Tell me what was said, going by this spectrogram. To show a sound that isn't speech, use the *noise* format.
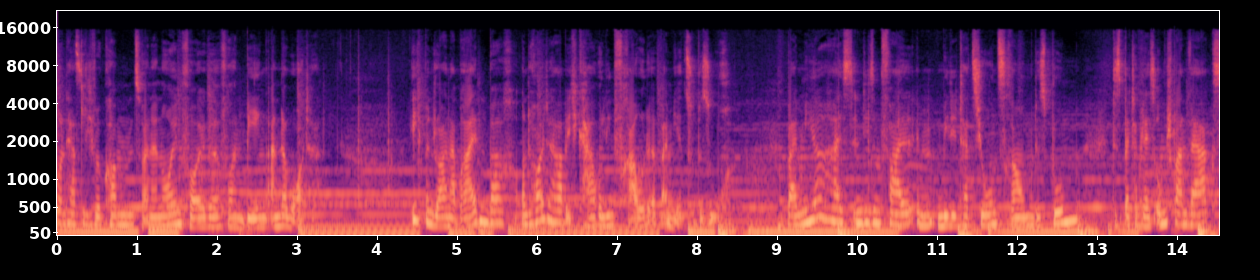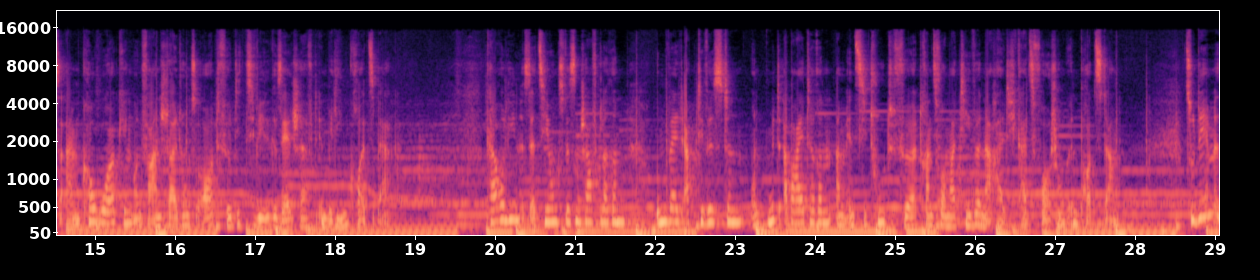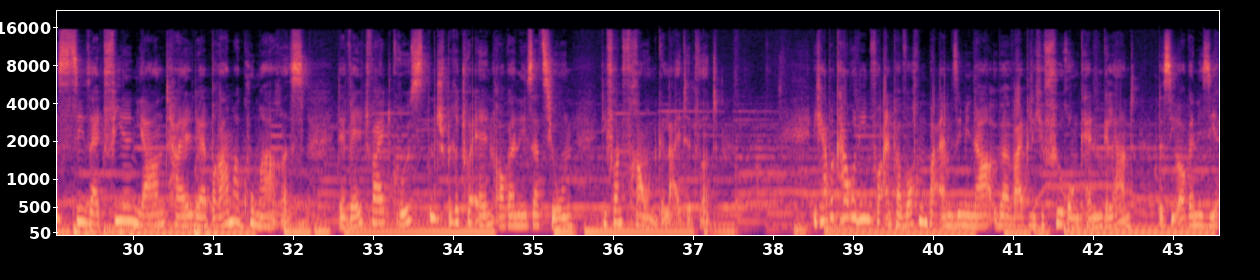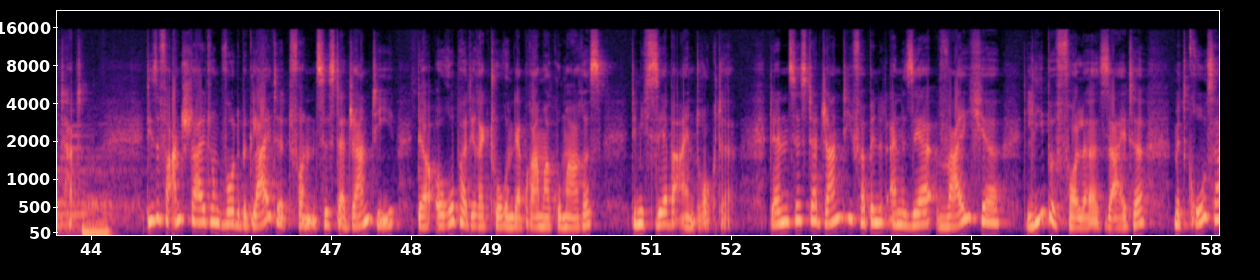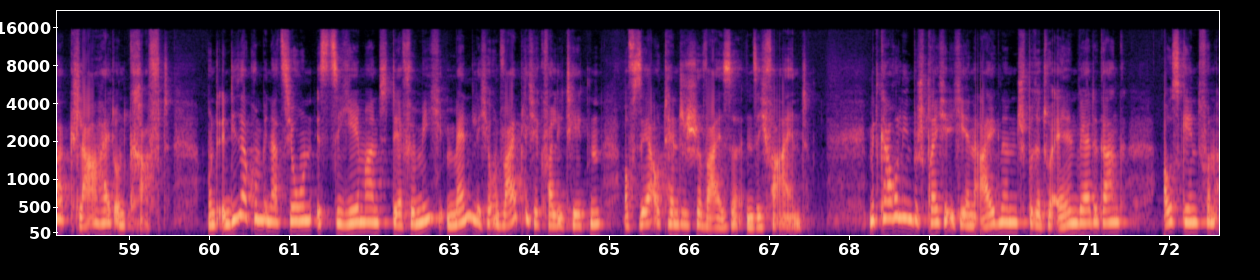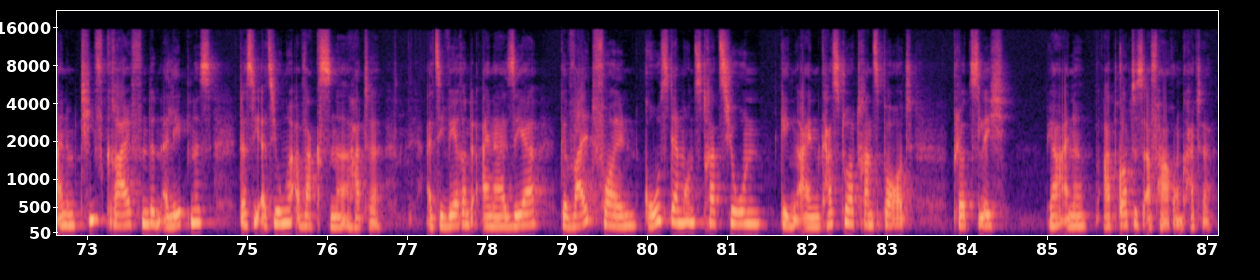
und herzlich willkommen zu einer neuen Folge von Being Underwater. Ich bin Joanna Breidenbach und heute habe ich Caroline Fraude bei mir zu Besuch. Bei mir heißt in diesem Fall im Meditationsraum des BUM, des Better Place Umspannwerks, einem Coworking- und Veranstaltungsort für die Zivilgesellschaft in Berlin-Kreuzberg. Caroline ist Erziehungswissenschaftlerin, Umweltaktivistin und Mitarbeiterin am Institut für transformative Nachhaltigkeitsforschung in Potsdam. Zudem ist sie seit vielen Jahren Teil der Brahma Kumaris, der weltweit größten spirituellen Organisation, die von Frauen geleitet wird. Ich habe Caroline vor ein paar Wochen bei einem Seminar über weibliche Führung kennengelernt, das sie organisiert hat. Diese Veranstaltung wurde begleitet von Sister Janti, der Europadirektorin der Brahma Kumaris, die mich sehr beeindruckte. Denn Sister Janti verbindet eine sehr weiche, liebevolle Seite mit großer Klarheit und Kraft. Und in dieser Kombination ist sie jemand, der für mich männliche und weibliche Qualitäten auf sehr authentische Weise in sich vereint. Mit Caroline bespreche ich ihren eigenen spirituellen Werdegang, ausgehend von einem tiefgreifenden Erlebnis, das sie als junge Erwachsene hatte, als sie während einer sehr gewaltvollen Großdemonstration gegen einen Castortransport plötzlich ja eine Art Gotteserfahrung hatte.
